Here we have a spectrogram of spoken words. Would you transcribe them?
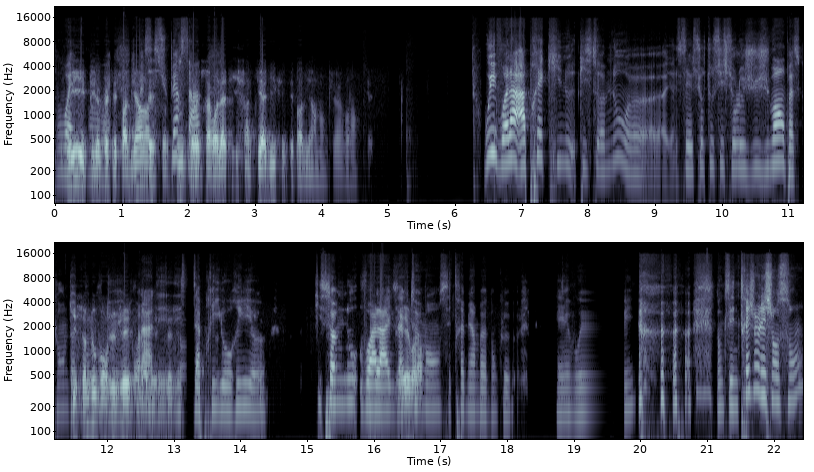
Ouais, Oui, et puis ouais, le ouais. côté pas Eh bien c'est est super surtout ça. euh, très relatif. hein. Qui a dit que c'était pas bien Donc euh, voilà. Oui, voilà. Après, qui, nous, qui sommes-nous euh, C'est surtout aussi sur le jugement, parce qu'on Qui donne sommes-nous beaucoup pour de, juger? Voilà, des, a priori. euh, qui sommes-nous? Voilà, exactement. C'est très bien. Bah, donc, euh, et oui. oui. donc, c'est une très jolie chanson.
